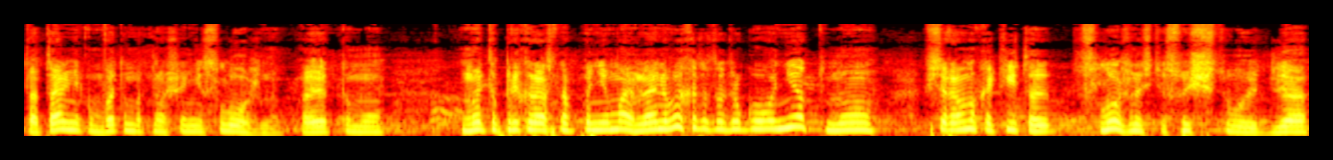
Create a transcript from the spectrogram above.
тотальником в этом отношении сложно. Поэтому мы это прекрасно понимаем. Наверное, выхода-то другого нет, но все равно какие-то сложности существуют. Для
